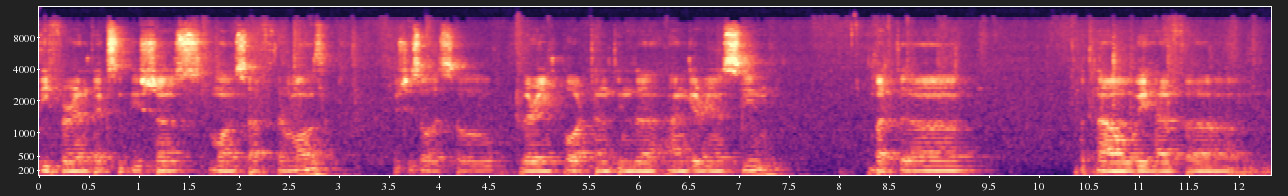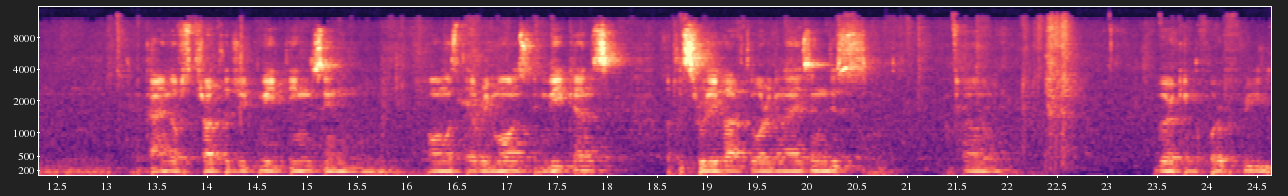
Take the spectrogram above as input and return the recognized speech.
different exhibitions month after month, which is also very important in the Hungarian scene. But uh, but now we have uh, kind of strategic meetings in almost every month in weekends, but it's really hard to organize in this um, working for free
